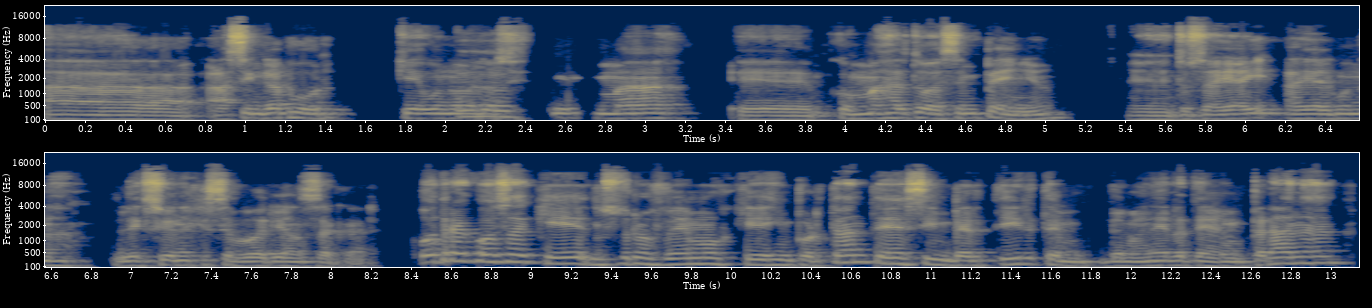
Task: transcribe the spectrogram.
a, Singapur, que es uno de los sistemas más, eh, con más alto desempeño. Eh, entonces ahí hay, hay, algunas lecciones que se podrían sacar. Otra cosa que nosotros vemos que es importante es invertir de manera temprana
